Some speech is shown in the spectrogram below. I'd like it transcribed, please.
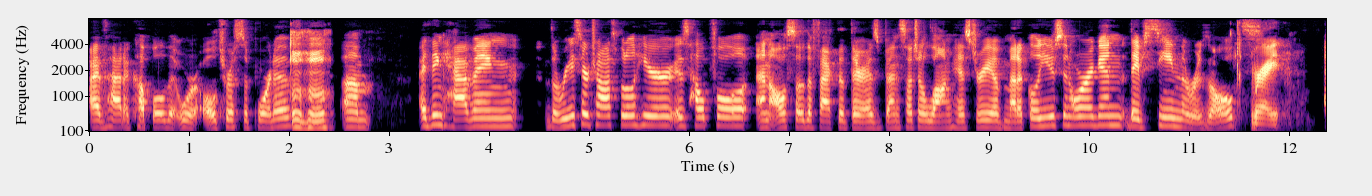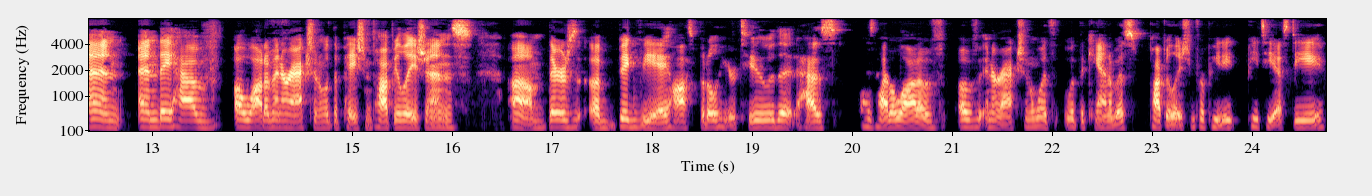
I've had a couple that were ultra supportive. Mm-hmm. Um, I think having the research hospital here is helpful, and also the fact that there has been such a long history of medical use in Oregon. They've seen the results, right? And and they have a lot of interaction with the patient populations. Um, there's a big VA hospital here too that has has had a lot of of interaction with with the cannabis population for PD, PTSD.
